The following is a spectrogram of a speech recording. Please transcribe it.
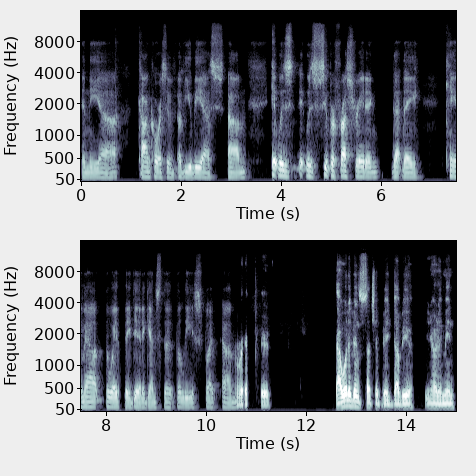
in the uh, concourse of, of UBS. Um, it was it was super frustrating that they came out the way they did against the the Leafs, but um, dude. That would have been such a big W. You know what I mean?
